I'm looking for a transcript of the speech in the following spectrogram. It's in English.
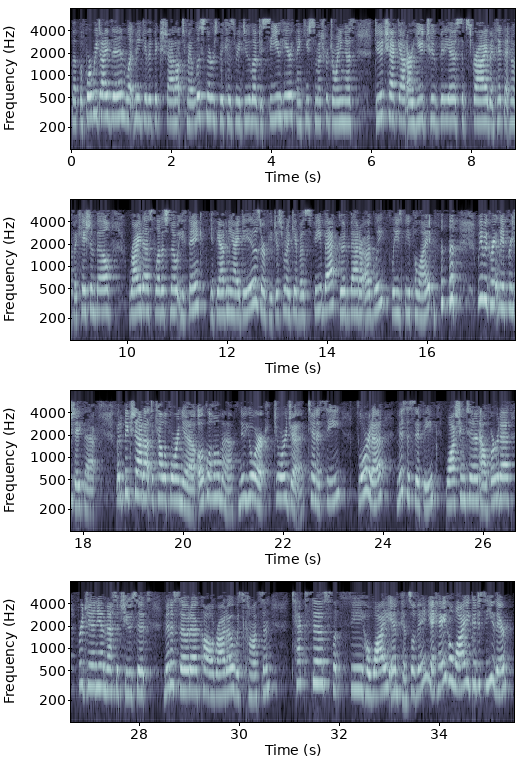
But before we dive in, let me give a big shout out to my listeners because we do love to see you here. Thank you so much for joining us. Do check out our YouTube videos, subscribe, and hit that notification bell. Write us, let us know what you think. If you have any ideas or if you just want to give us feedback, good, bad, or ugly, please be polite. we would greatly appreciate that. But a big shout out to California, Oklahoma, New York, Georgia, Tennessee, Florida, Mississippi, Washington, Alberta, Virginia, Massachusetts, Minnesota, Colorado, Wisconsin, Texas, let's see, Hawaii, and Pennsylvania. Hey, Hawaii, good to see you there.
